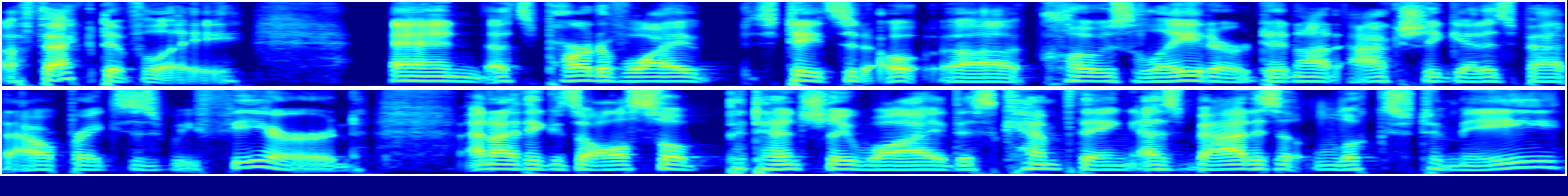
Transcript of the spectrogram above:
effectively. And that's part of why states that uh, closed later did not actually get as bad outbreaks as we feared. And I think it's also potentially why this Kemp thing, as bad as it looks to me,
